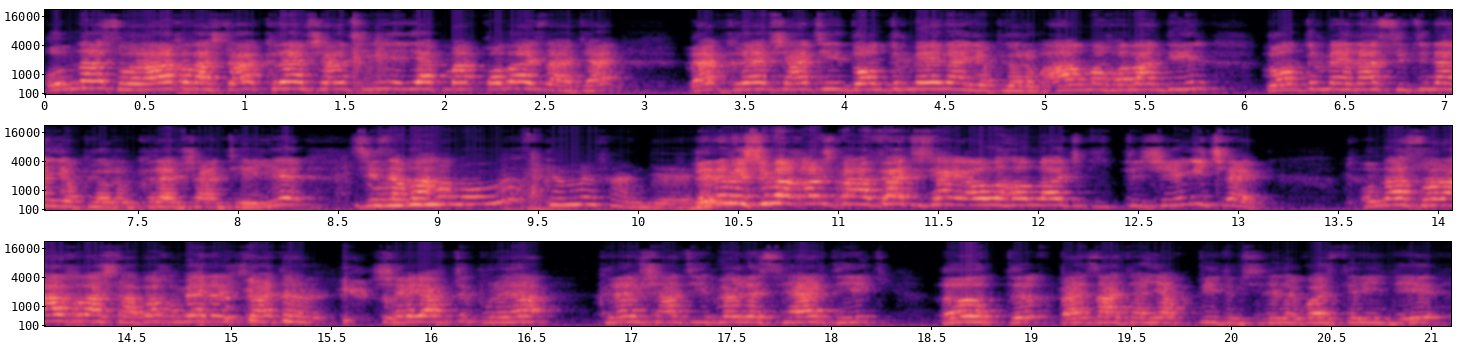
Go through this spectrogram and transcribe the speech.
Ondan sonra arkadaşlar krem şantiyi yapmak kolay zaten. Ben krem şantiyi dondurmayla yapıyorum. Alma falan değil. Dondurmayla sütüyle yapıyorum krem şantiyi. Siz ama... Dondurman olmaz ki hanımefendi. Benim işime karışma hanımefendi sen Allah Allah şeyini çek. Ondan sonra arkadaşlar bakın ben zaten şey yaptık buraya. Krem şantiyi böyle serdik. Dağıttık. Ben zaten yaptıydım size de göstereyim diye.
